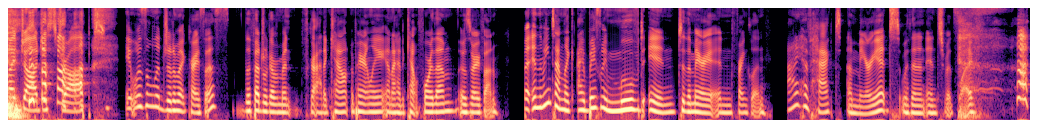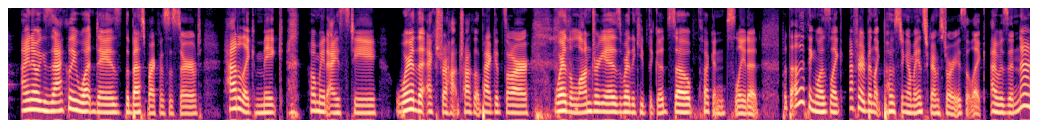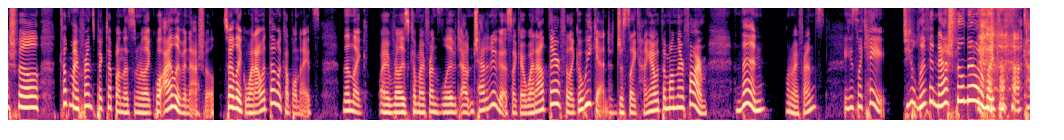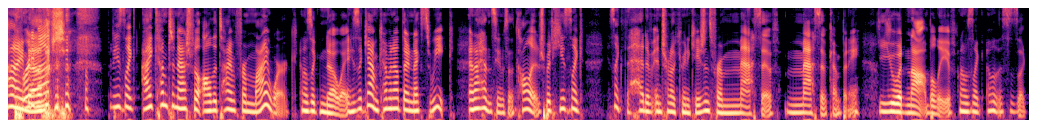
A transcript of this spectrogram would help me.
My jaw just dropped. It was a legitimate crisis. The federal government forgot how to count, apparently, and I had to count for them. It was very fun. But in the meantime, like I basically moved in to the Marriott in Franklin. I have hacked a Marriott within an inch of its life. I know exactly what days the best breakfast is served, how to like make homemade iced tea, where the extra hot chocolate packets are, where the laundry is, where they keep the good soap. Fucking slayed it. But the other thing was like after I'd been like posting on my Instagram stories that like I was in Nashville, a couple of my friends picked up on this and were like, "Well, I live in Nashville." So I like went out with them a couple nights. And then like I realized a of my friends lived out in Chattanooga, so like I went out there for like a weekend, just like hung out with them on their farm. And then one of my friends, he's like, "Hey, do you live in Nashville now?" And I'm like, "Kind of." But he's like, I come to Nashville all the time for my work. And I was like, no way. He's like, yeah, I'm coming out there next week. And I hadn't seen him since college, but he's like, he's like the head of internal communications for a massive, massive company. You would not believe. And I was like, oh, this is like,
